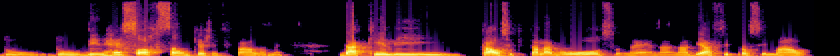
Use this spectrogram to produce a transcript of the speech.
do, do, de ressorção que a gente fala, né, daquele cálcio que está lá no osso, né, na, na diáfise proximal,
